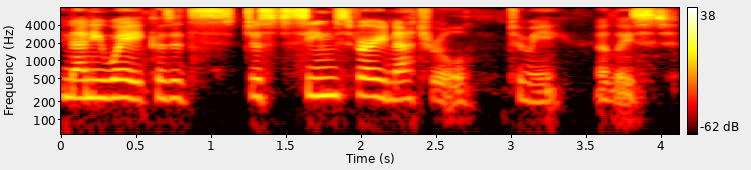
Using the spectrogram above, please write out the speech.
in any way, because it's just seems very natural to me, at least.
